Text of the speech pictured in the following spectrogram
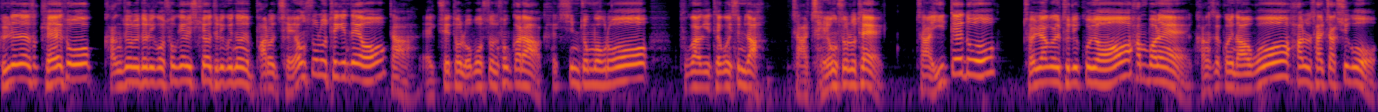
근래에서 계속 강조를 드리고 소개를 시켜드리고 있는 바로 제형 솔로텍인데요. 자, 액추에이터 로봇손 손가락 핵심 종목으로 부각이 되고 있습니다. 자, 제형 솔로텍. 자, 이때도 전략을 드리고요. 한 번에 강세권이 나오고 하루 살짝 쉬고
